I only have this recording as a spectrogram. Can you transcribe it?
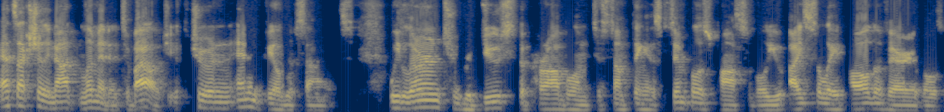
That's actually not limited to biology. It's true in any field of science. We learn to reduce the problem to something as simple as possible. You isolate all the variables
